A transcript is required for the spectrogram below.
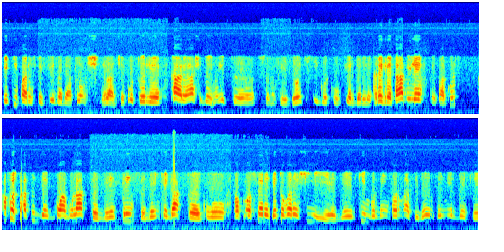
echipa respectivă de atunci, de la începuturi, care a și dăinuit, uh, să nu fie de ochi, sigur, cu pierderile regretabile pe parcurs. A fost atât de coagulat, de strâns, de închegat, cu atmosferă de tovărășie, de schimburi de informații, de întâlniri dese,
